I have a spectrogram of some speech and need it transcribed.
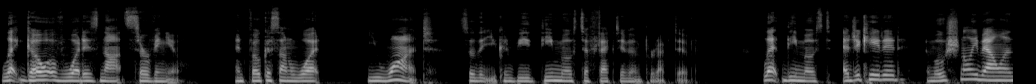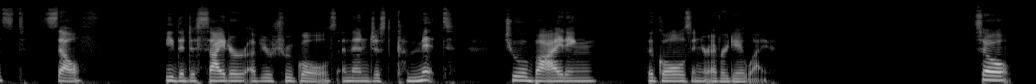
let go of what is not serving you and focus on what you want so that you can be the most effective and productive. Let the most educated emotionally balanced self be the decider of your true goals and then just commit to abiding the goals in your everyday life. So,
